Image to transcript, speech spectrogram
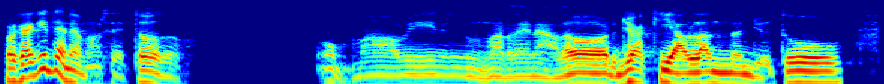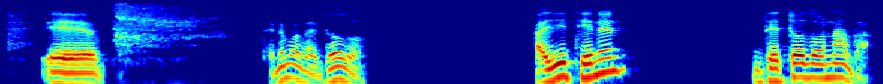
Porque aquí tenemos de todo. Un móvil, un ordenador, yo aquí hablando en YouTube. Eh, tenemos de todo. Allí tienen de todo nada.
